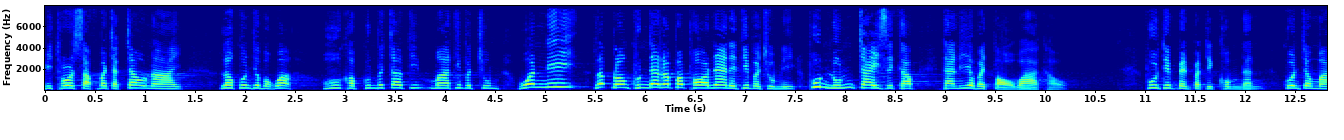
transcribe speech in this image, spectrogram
มีโทรศัพท์มาจากเจ้านาย เราควรจะบอกว่า โอ้ขอบคุณพระเจ้าที่มาที่ประชุม วันนี้รับรองคุณได้รับพระพรแน่ในที่ประชุมนี้ ผู้หนุนใจสิครับ แทนที่จะไปต่อว่าเขาผู้ที่เป็นปฏิคมนั้น ควรจะมา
